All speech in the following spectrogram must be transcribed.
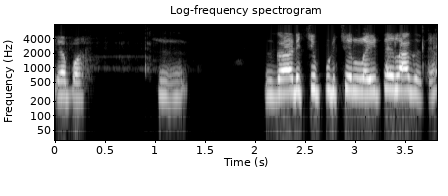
हे पहा. गाडीची पुढची लाइट लागत आहे.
